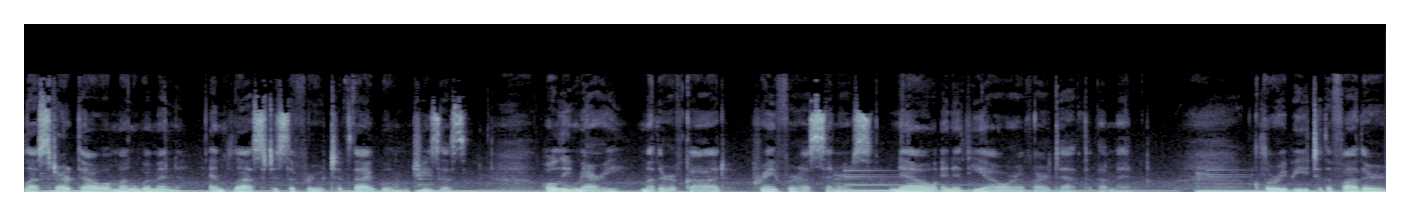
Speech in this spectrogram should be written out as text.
Blessed art thou among women, and blessed is the fruit of thy womb, Jesus. Holy Mary, Mother of God, pray for us sinners, now and at the hour of our death. Amen. Glory be to the Father,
